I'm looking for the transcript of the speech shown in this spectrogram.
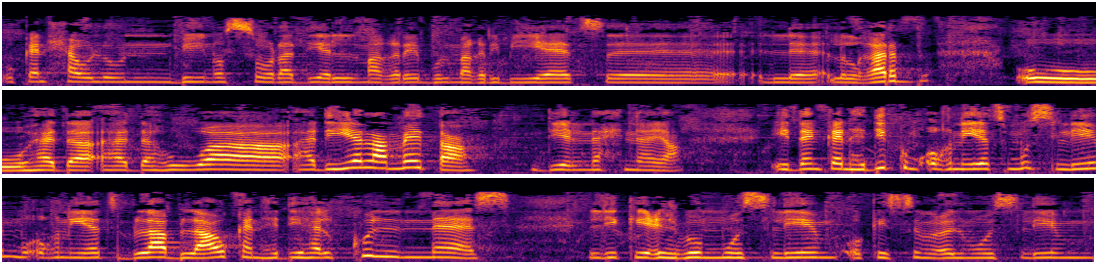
وكنحاولوا نبينوا الصورة ديال المغرب والمغربيات آه، للغرب. وهذا هذا هو هذه هي لا ميتا ديالنا حنايا. اذا كنهديكم أغنية مسلم وأغنية بلا بلا وكنهديها لكل الناس اللي كيعجبهم مسلم وكيسمعوا المسلم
